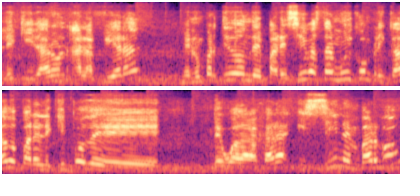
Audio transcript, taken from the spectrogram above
liquidaron a la Fiera en un partido donde parecía estar muy complicado para el equipo de, de Guadalajara y sin embargo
